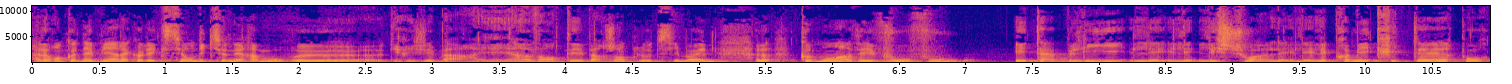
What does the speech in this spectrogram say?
Alors on connaît bien la collection Dictionnaire amoureux euh, dirigée par et inventée par Jean-Claude Simoine. Alors comment avez-vous vous établi les, choix, les, premiers critères pour,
